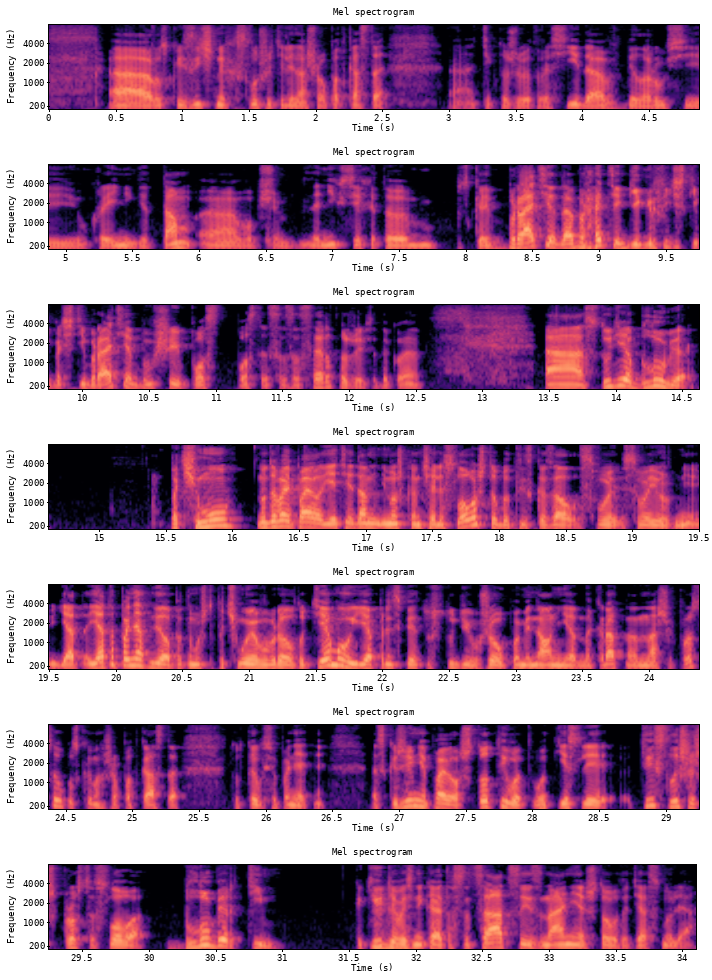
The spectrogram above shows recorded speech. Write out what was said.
а, русскоязычных слушателей нашего подкаста, а, те, кто живет в России, да, в Беларуси, Украине, где-то там, а, в общем, для них всех это, пускай, братья, да, братья, географически почти братья, бывшие пост, пост СССР тоже и все такое. А, студия Bloober. Почему? Ну, давай, Павел, я тебе дам немножко в начале слова, чтобы ты сказал свой, свою... мне- Я, я-то понятное дело, потому что почему я выбрал эту тему, я, в принципе, эту студию уже упоминал неоднократно на наших просто выпусках нашего подкаста, тут как бы все понятнее. Скажи мне, Павел, что ты вот, вот если ты слышишь просто слово Bloober Team, какие у тебя возникают ассоциации, знания, что вот у тебя с нуля?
